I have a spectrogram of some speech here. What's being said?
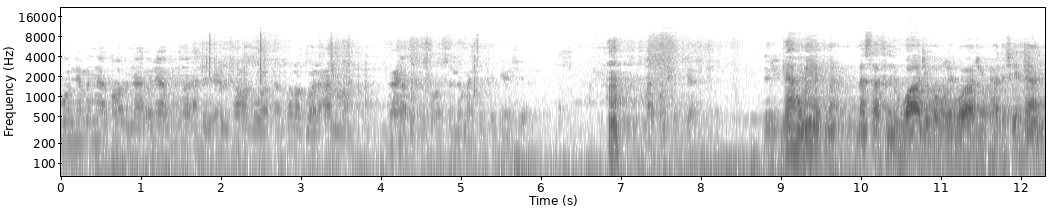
ولمنا طلبنا ولا من أهل العلم طلبوا طلبوا العامه فعل الرسول صلى الله عليه وسلم ما يكون حجة يا شيخ. ها؟ ما يكون حجة لا هو مسألة أنه واجب أو غير واجب هذا شيء ثاني.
